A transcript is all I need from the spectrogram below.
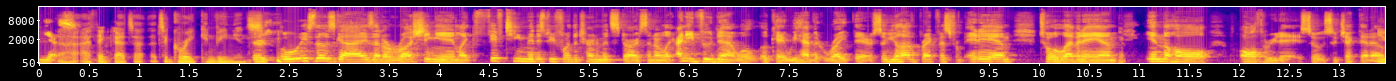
Yes, uh, I think that's a that's a great convenience. There's always those guys that are rushing in like 15 minutes before the tournament starts and are like, "I need food now." Well, okay, we have it right there. So you'll have breakfast from 8 a.m. to 11 a.m. Yep. in the hall all three days. So so check that out.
